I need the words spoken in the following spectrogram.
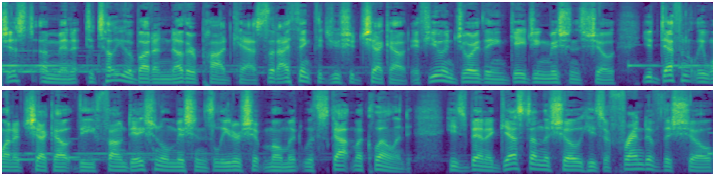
just a minute to tell you about another podcast that I think that you should check out. If you enjoy the Engaging Missions show, you definitely want to check out the Foundational Missions Leadership Moment with Scott McClelland. He's been a guest on the show, he's a friend of the show,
